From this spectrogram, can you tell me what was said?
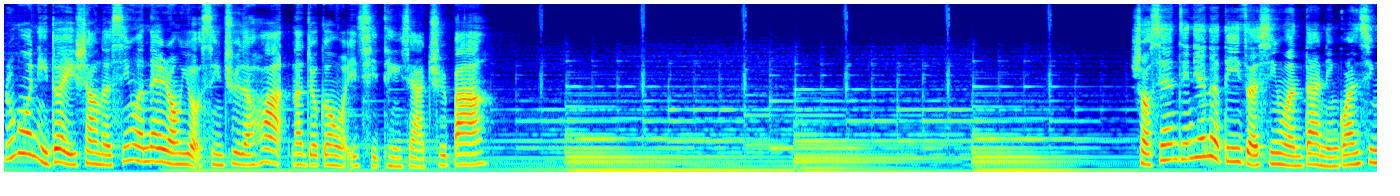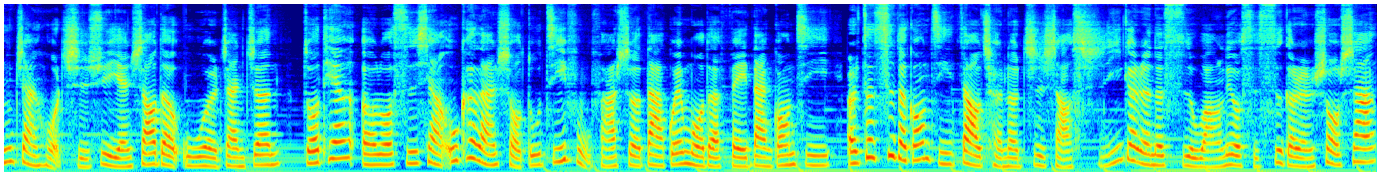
如果你对以上的新闻内容有兴趣的话，那就跟我一起听下去吧。首先，今天的第一则新闻带您关心战火持续延烧的乌俄战争。昨天，俄罗斯向乌克兰首都基辅发射大规模的飞弹攻击，而这次的攻击造成了至少十一个人的死亡，六十四个人受伤。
